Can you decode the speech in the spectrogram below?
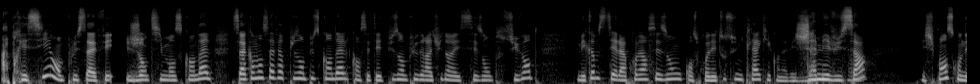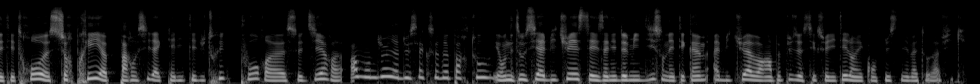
apprécié. En plus, ça a fait gentiment scandale. Ça a commencé à faire de plus en plus scandale quand c'était de plus en plus gratuit dans les saisons suivantes. Mais comme c'était la première saison, qu'on se prenait tous une claque et qu'on n'avait jamais vu ça, mais je pense qu'on était trop euh, surpris euh, par aussi la qualité du truc pour euh, se dire Oh mon dieu, il y a du sexe de partout. Et on était aussi habitués, c'était les années 2010, on était quand même habitués à avoir un peu plus de sexualité dans les contenus cinématographiques.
